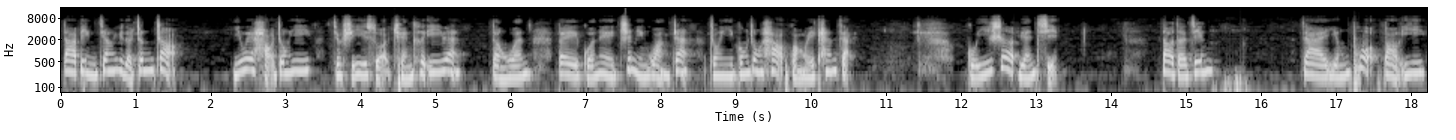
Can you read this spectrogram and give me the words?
大病将愈的征兆。一位好中医就是一所全科医院。等文被国内知名网站、中医公众号广为刊载。古医社缘起，《道德经》在营破抱医，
